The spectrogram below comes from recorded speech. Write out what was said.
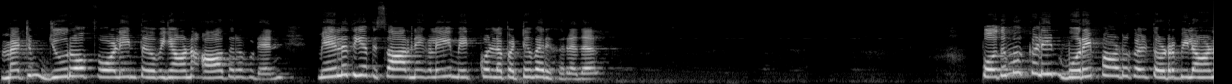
மற்றும் ஜூரோபோலின் தேவையான ஆதரவுடன் மேலதிக விசாரணைகளை மேற்கொள்ளப்பட்டு வருகிறது. பொதுமக்களின் முறைப்பாடுகள் தொடர்பிலான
